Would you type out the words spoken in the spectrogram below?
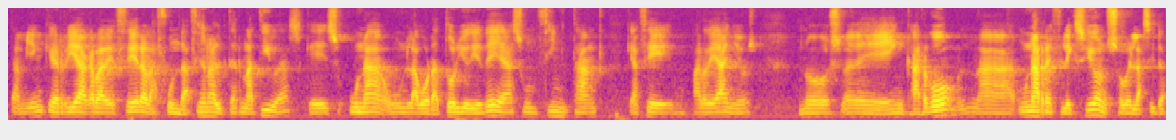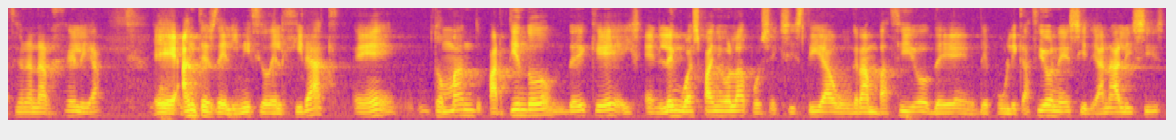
también querría agradecer a la Fundación Alternativas, que es una, un laboratorio de ideas, un think tank que hace un par de años nos eh, encargó una, reflexión sobre la situación en Argelia eh, antes del inicio del Girac, eh, partiendo de que en lengua española pues, existía un gran vacío de, publicaciones y de análisis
